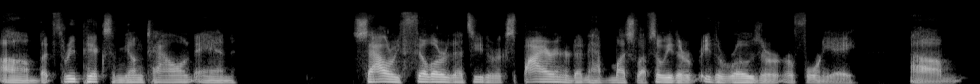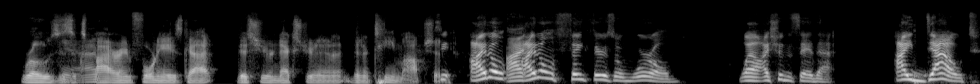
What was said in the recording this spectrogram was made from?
Um, but three picks, some young talent, and salary filler that's either expiring or doesn't have much left. So either either Rose or, or Fournier. Um, Rose is yeah, expiring. I, Fournier's got this year, next year, then a team option. See, I don't. I, I don't think there's a world. Well, I shouldn't say that. I doubt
